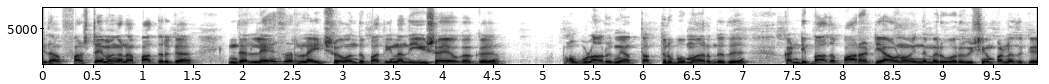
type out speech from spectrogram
இதான் ஃபஸ்ட் டைம் அங்கே நான் பார்த்துருக்கேன். இந்த லேசர் லைட் ஷோ வந்து பார்த்திங்கன்னா இந்த ஈஷா யோகாவுக்கு அவ்வளோ அருமையாக தத்ரூபமாக இருந்தது. கண்டிப்பாக அதை பாராட்டியே ஆகணும். இந்தமாரி ஒரு விஷயம் பண்ணதுக்கு.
